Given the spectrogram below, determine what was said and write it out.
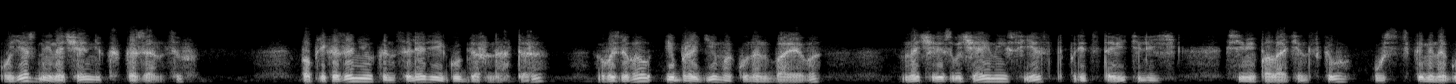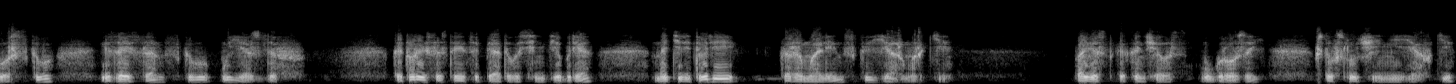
Уездный начальник Казанцев по приказанию канцелярии губернатора вызывал Ибрагима Кунанбаева на чрезвычайный съезд представителей Семипалатинского, Усть-Каменогорского и Зайсанского уездов, который состоится 5 сентября на территории Карамалинской ярмарки. Повестка кончалась угрозой, что в случае неявки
